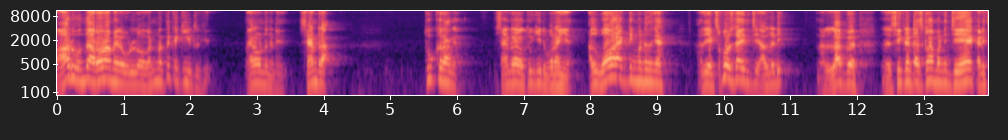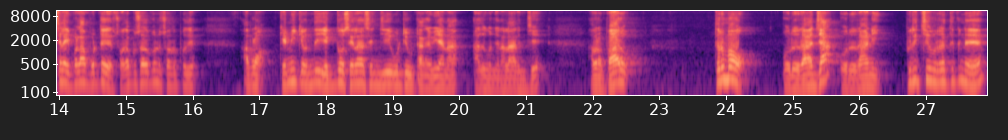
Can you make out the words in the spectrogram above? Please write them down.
பாரு வந்து அரோரா மேலே உள்ள வன்மத்தை கக்கிக்கிட்டு இருக்கு. வேற ஒன்றும் கிடையாது. சேண்ட்ரா. தூக்குறாங்க. சேண்ட்ராவை தூக்கிட்டு போகிறாங்க அது ஓவர் ஆக்டிங் பண்ணுதுங்க. அது எக்ஸ்போஸ்ட் ஆயிருச்சு ஆல்ரெடி நல்லா இப்போ சீக்ரெட் டாஸ்க்லாம் பண்ணிச்சு. கடைசியில் இப்போல்லாம் போட்டு சொதப்பு சொதப்புன்னு சொதப்புது. அப்புறம் கெமிக்கு வந்து எக் தோசையெல்லாம் செஞ்சு ஊட்டி விட்டாங்க வியானா. அது கொஞ்சம் நல்லா இருந்துச்சு. அப்புறம் பாரு திரும்பவும் ஒரு ராஜா ஒரு ராணி பிரித்து விடுறதுக்குன்னு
